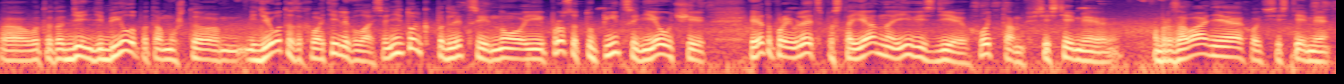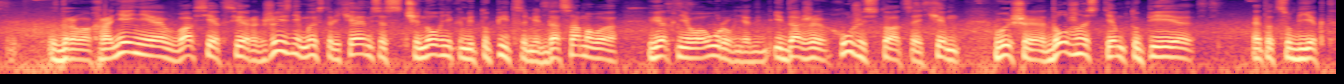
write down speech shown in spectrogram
э, вот этот день дебила, потому что идиоты захватили власть. Они не только подлецы, но и просто тупицы, неучи. И это проявляется постоянно и везде. Хоть там в системе образования, хоть в системе здравоохранения, во всех сферах жизни мы встречаемся с чиновниками-тупицами до самого верхнего уровня. И даже хуже ситуация, чем выше должность, тем тупее этот субъект.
